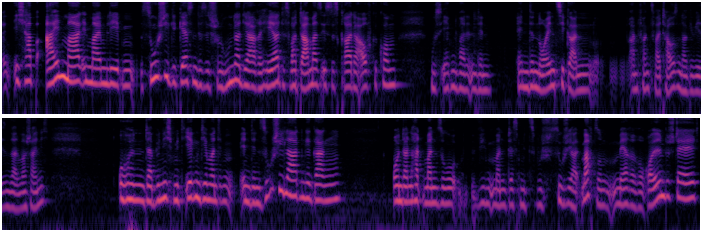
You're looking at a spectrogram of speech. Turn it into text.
hab, ich habe einmal in meinem Leben Sushi gegessen, das ist schon 100 Jahre her. Das war damals, ist es gerade aufgekommen. Muss irgendwann in den Ende 90ern, Anfang 2000er gewesen sein wahrscheinlich. Und da bin ich mit irgendjemandem in den Sushi-Laden gegangen. Und dann hat man so, wie man das mit Sushi halt macht, so mehrere Rollen bestellt.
